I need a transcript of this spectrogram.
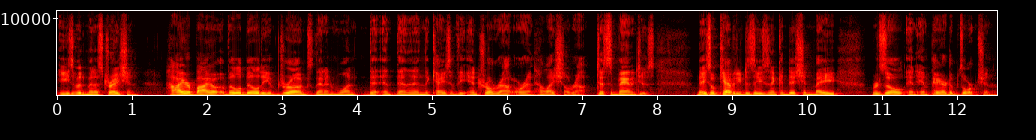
ease of administration, higher bioavailability of drugs than in one than in the case of the intro route or inhalational route. Disadvantages: nasal cavity disease and condition may result in impaired absorption.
